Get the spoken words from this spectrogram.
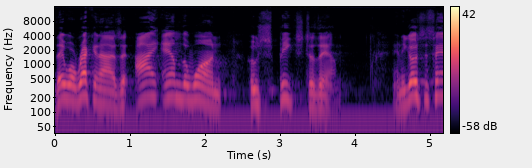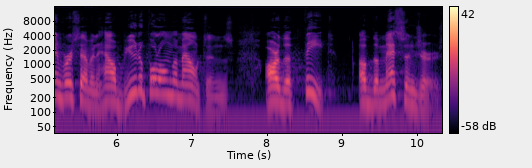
they will recognize that I am the one who speaks to them. And he goes to say in verse 7 How beautiful on the mountains are the feet of the messengers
